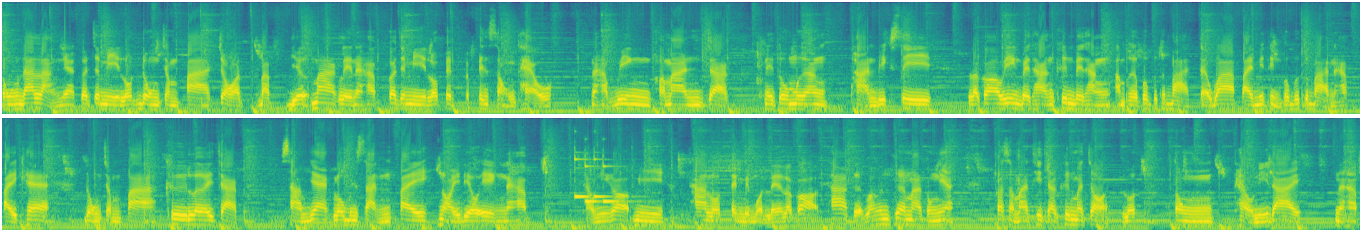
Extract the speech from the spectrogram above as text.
ตรงด้านหลังเนี่ยก็จะมีรถดงจำปาจอดแบบเยอะมากเลยนะครับ ก็จะมีรถเป็นเป็นสองแถวนะครับ วิ่งประมาณจากในตัวเมืองผ่านบิ๊กซีแล้วก็วิ่งไปทางขึ้นไปทางอำเภอพระพุทธบาท แต่ว่าไปไม่ถึงพระพุทธบาทนะครับ ไปแค่ดงจำปา คือเลยจาก สามแยกโรบินสันไปหน่อยเดียวเองนะครับแถวนี้ก็มีท่ารถเต็มไปหมดเลย แล้วก็ถ้าเกิดว่าเพื่อนๆมาตรงเนี้ยก็สามารถที่จะขึ้นมาจอดรถตรงแถวนี้ได้นะครับ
